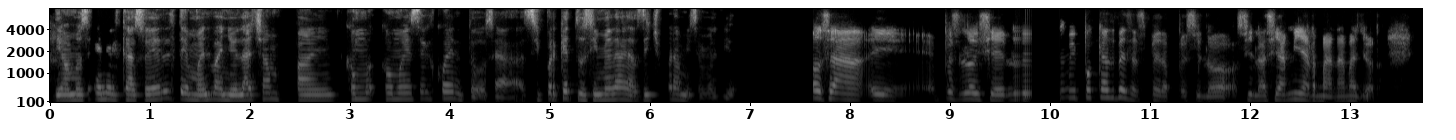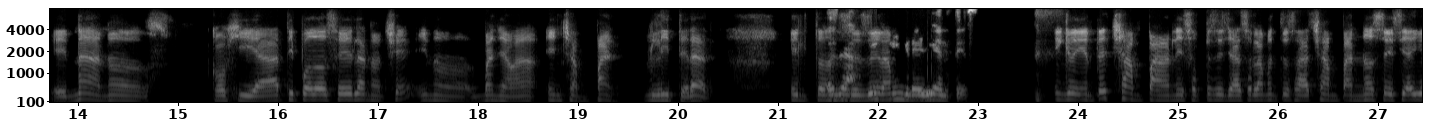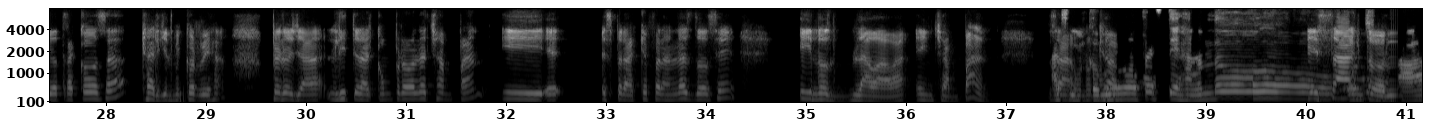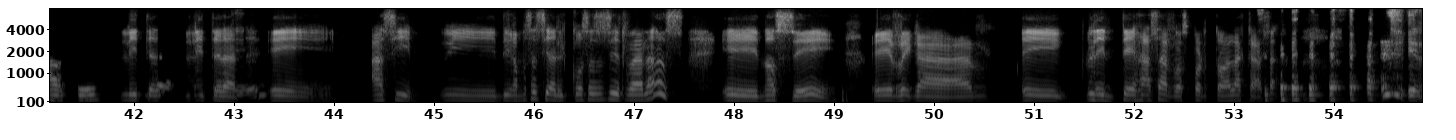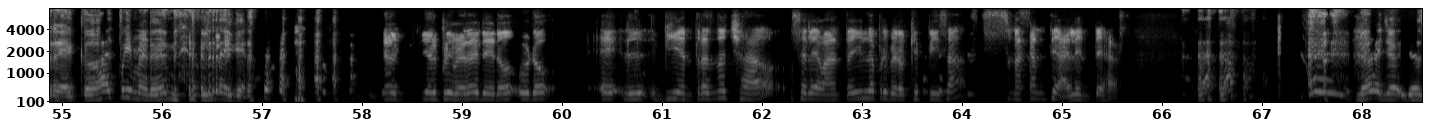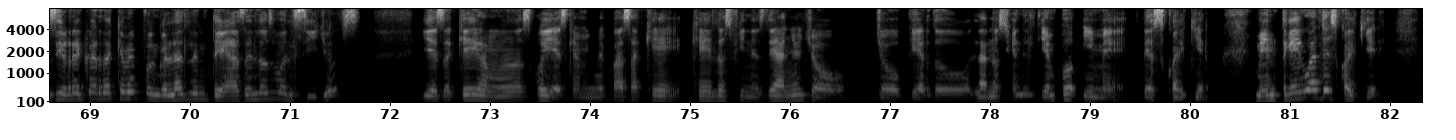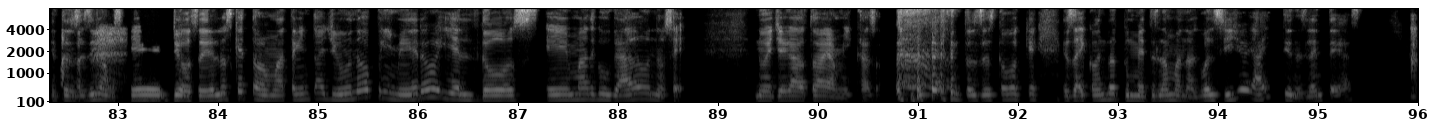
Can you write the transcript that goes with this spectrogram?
Digamos, en el caso del tema del baño de la champán, ¿cómo, cómo es el cuento? O sea, sí, porque tú sí me lo habías dicho, pero a mí se me olvidó. O sea, eh, pues lo hice, muy pocas veces, pero pues si lo, si lo hacía mi hermana mayor. Eh, nada, nos cogía tipo 12 de la noche y nos bañaba en champán, literal. O sea, Entonces in- era ingredientes. ingrediente champán, eso pues ya solamente usaba champán, no sé si hay otra cosa, que alguien me corrija, pero ya literal compraba la champán y eh, esperaba que fueran las 12 y nos lavaba en champán. O sea, Así uno quedaba como festejando. exacto, Ah, ok. literal, literal, eh, así. Y digamos hacía cosas así raras, eh, no sé, eh, regar eh, lentejas, arroz por toda la casa. Y recoja el primero de enero el reguero. Y el, y el primero de enero uno eh, bien trasnochado se levanta y lo primero que pisa es una cantidad de lentejas. No, yo, yo sí recuerdo que me pongo las lentejas en los bolsillos y eso que digamos, oye, es que a mí me pasa que, que los fines de año yo, yo pierdo la noción del tiempo y me descualquiero, me entrego al descualquiere. Entonces digamos que yo soy de los que toma 31 primero y el 2 eh, madrugado, no sé, no he llegado todavía a mi casa. Entonces como que es ahí cuando tú metes la mano al bolsillo y ahí tienes lentejas.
